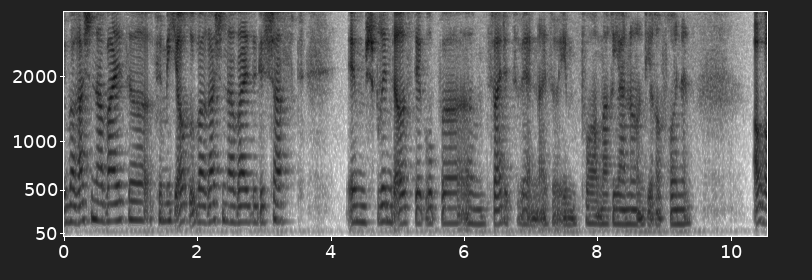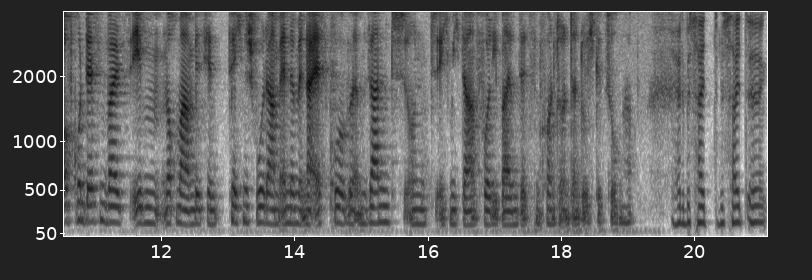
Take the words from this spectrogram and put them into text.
überraschenderweise, für mich auch überraschenderweise geschafft, im Sprint aus der Gruppe ähm, Zweite zu werden, also eben vor Marianne und ihrer Freundin. Auch aufgrund dessen, weil es eben nochmal ein bisschen technisch wurde am Ende mit einer S-Kurve im Sand und ich mich da vor die beiden setzen konnte und dann durchgezogen habe. Ja, du bist halt, du bist halt äh,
